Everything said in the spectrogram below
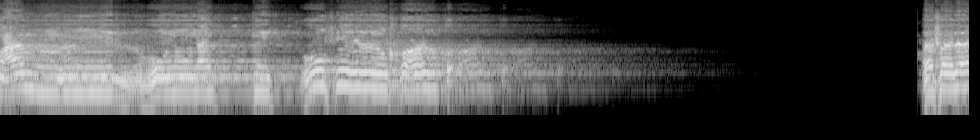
نعمره ننكسه في الخلق. أفلا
